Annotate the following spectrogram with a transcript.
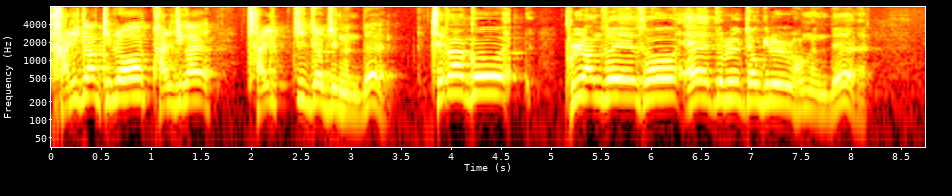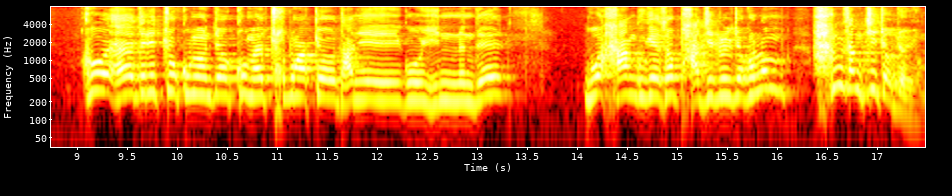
다리가 길어 다리가 잘 찢어지는데 제가 그 불란서에서 애들을 저기를 하는데 그 애들이 조그만 조그만 초등학교 다니고 있는데 뭐 한국에서 바지를 저거는 항상 찢어져요.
